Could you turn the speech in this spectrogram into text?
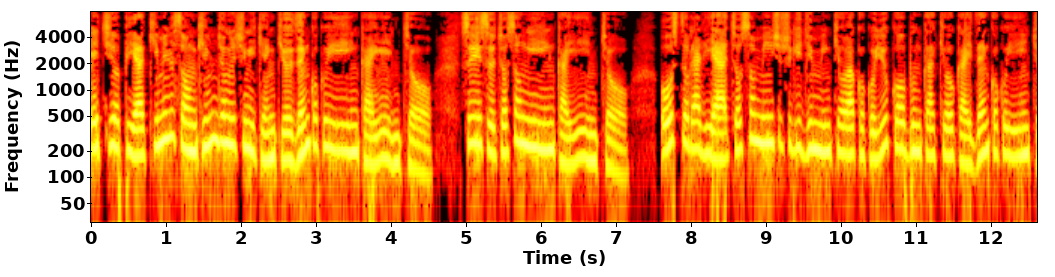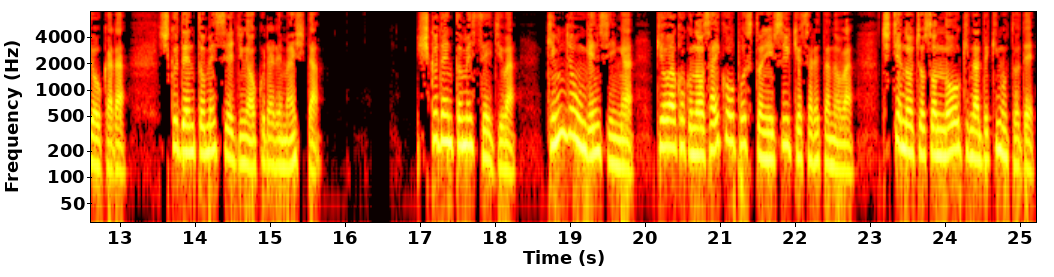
エチオピア・キミルソン・キム・ジョン主義研究全国委員会委員長、スイス・著村委員会委員長、オーストラリア・朝鮮民主主義人民共和国友好文化協会全国委員長から祝電とメッセージが送られました。祝電とメッセージは、金正恩元帥が共和国の最高ポストに推挙されたのは、父の著村の大きな出来事で、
